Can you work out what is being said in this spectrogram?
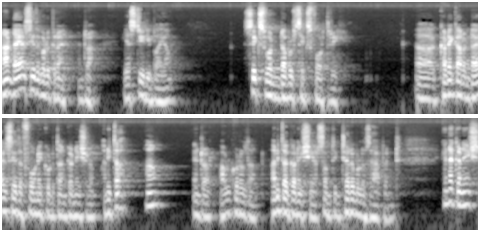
நான் டயல் செய்து கொடுக்குறேன் என்றான். எஸ்டிடி பயம். Six one double six four three கடைக்காரன் டயல் செய்த ஃபோனை கொடுத்தான் கணேஷிடம். அனிதா? ஆம் என்றார் அவள் குரல் தான் அனிதா கணேஷ் யார் சம்திங் டெரபிள் இஸ் ஹேப்பன்ட் என்ன கணேஷ்?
